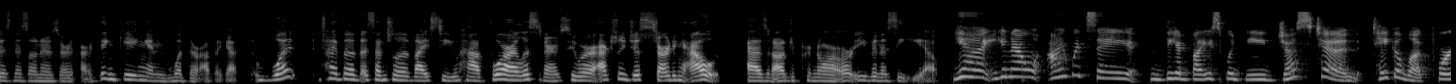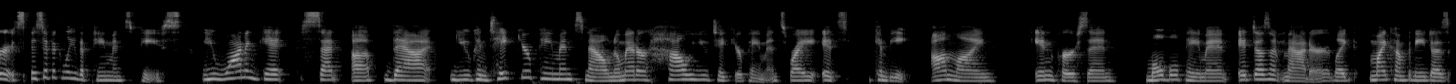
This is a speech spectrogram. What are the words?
business owners are, are thinking and what they're up against what type of essential advice do you have for our listeners who are actually just starting out as an entrepreneur or even a ceo Yeah, you know, I would say the advice would be just to take a look for specifically the payments piece. You want to get set up that you can take your payments now, no matter how you take your payments, right? It's can be online, in person, mobile payment, it doesn't matter. Like my company does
